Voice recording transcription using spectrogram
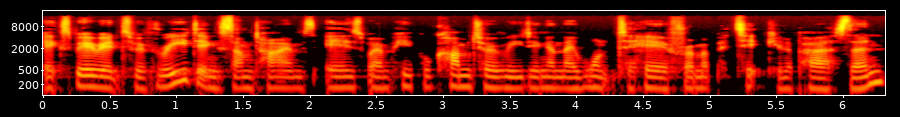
experience with reading sometimes is when people come to a reading and they want to hear from a particular person.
